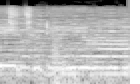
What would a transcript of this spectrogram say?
छुटिया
